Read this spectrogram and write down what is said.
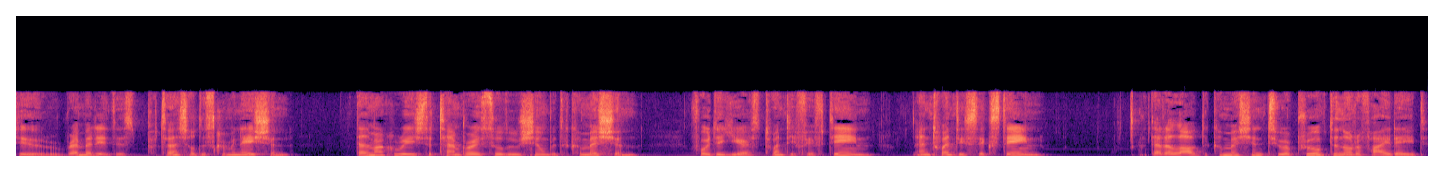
to remedy this potential discrimination, Denmark reached a temporary solution with the Commission for the years 2015 and 2016 that allowed the Commission to approve the notified aid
